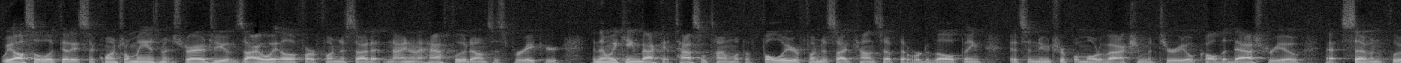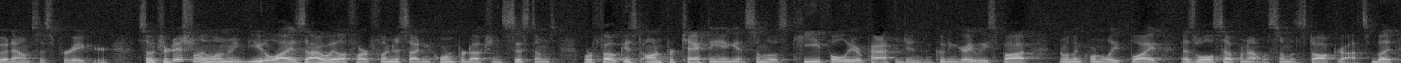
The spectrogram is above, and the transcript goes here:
We also looked at a sequential management strategy of Xyway LFR fungicide at 9.5 fluid ounces per acre. And then we came back at tassel time with a foliar fungicide concept that we're developing. It's a new triple mode of action material called Adastrio at 7 fluid ounces per acre. So traditionally when we've utilized Xyway fungicide in corn production systems, we're focused on protecting against some of those key foliar pathogens, including gray leaf spot, northern corn leaf blight, as well as helping out with some of the stalk rots. But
